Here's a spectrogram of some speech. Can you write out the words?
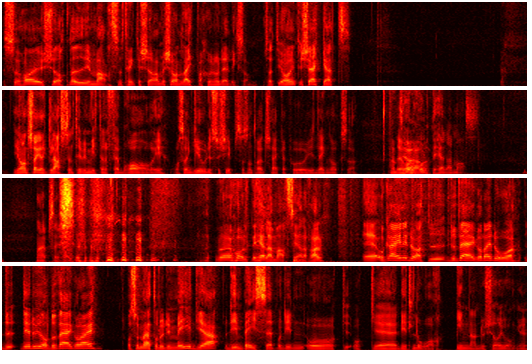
Så har jag ju kört nu i mars och tänkte köra med en light-version av det liksom. Så att jag har inte käkat... Jag har inte käkat glassen typ i mitten av februari och sen godis och chips och sånt har jag inte käkat på i länge också. Jag jag har heller. hållit det hela mars. Nej precis. Men jag har hållit det hela mars i alla fall. Eh, och grejen är då att du, du väger dig då. Du, det du gör, du väger dig och så mäter du din midja, din bicep och, din, och, och eh, ditt lår innan du kör igång ju.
